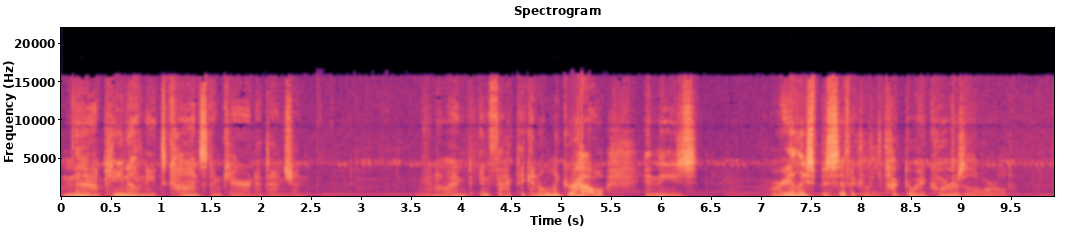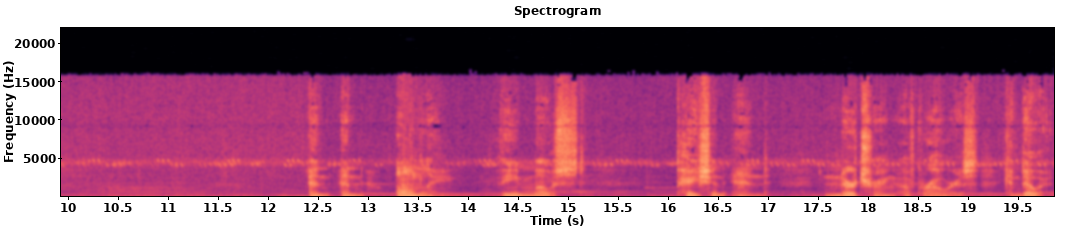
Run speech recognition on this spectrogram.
No, Pinot needs constant care and attention. You know, and in fact, it can only grow in these really specific little tucked away corners of the world. And and only the most patient and nurturing of growers can do it,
